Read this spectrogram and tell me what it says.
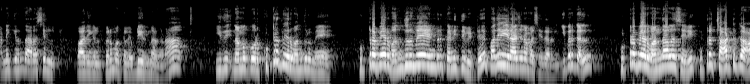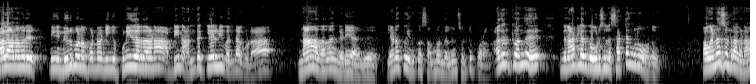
அன்னைக்கு இருந்த அரசியல்வாதிகள் பெருமக்கள் எப்படி இருந்தாங்கன்னா இது நமக்கு ஒரு குற்றப்பேர் வந்துருமே. குற்றப்பேர் வந்துருமே என்று கணித்துவிட்டு பதவியை ராஜினாமா செய்தார்கள். இவர்கள் குற்றப்பேர் வந்தாலும் சரி குற்றச்சாட்டுக்கு ஆளானவர் நீங்கள் நிறுவனம் பண்ண நீங்கள் புனிதர் தானா அப்படின்னு அந்த கேள்வி வந்தால் கூட நான் அதெல்லாம் கிடையாது. எனக்கும் இதுக்கும் சம்மந்தம் இல்லைன்னு சொல்லிட்டு போகிறாங்க அதற்கு வந்து இந்த நாட்டில் இருக்க ஒரு சில சட்டங்களும் உதவுது. அவங்க என்ன சொல்கிறாங்கன்னா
